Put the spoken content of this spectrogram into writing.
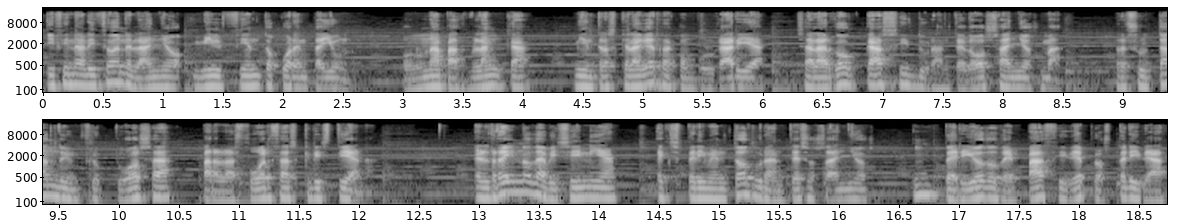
y finalizó en el año 1141, con una paz blanca, mientras que la guerra con Bulgaria se alargó casi durante dos años más resultando infructuosa para las fuerzas cristianas. El reino de Abisinia experimentó durante esos años un periodo de paz y de prosperidad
